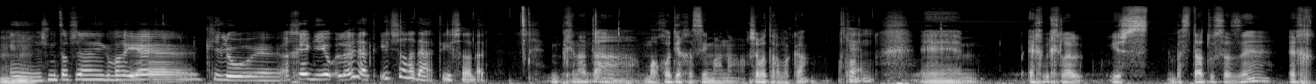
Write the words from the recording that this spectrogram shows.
אה, יש מצב שאני כבר אהיה כאילו אה, אחרי גיור לא יודעת אי אפשר לדעת אי אפשר לדעת מבחינת המערכות יחסים אנה עכשיו את רווקה. נכון? כן אה, איך בכלל יש בסטטוס הזה איך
